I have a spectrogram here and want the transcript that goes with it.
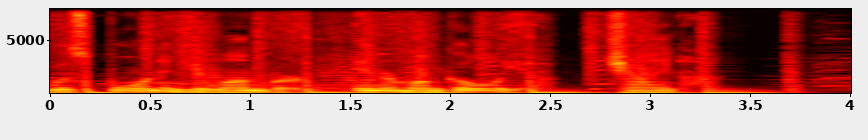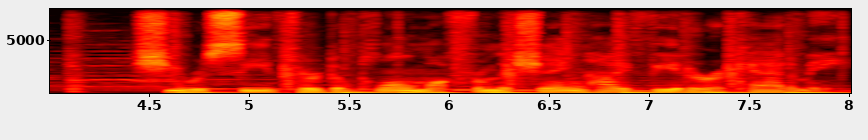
was born in Hulunbuir, Inner Mongolia, China. She received her diploma from the Shanghai Theatre Academy.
